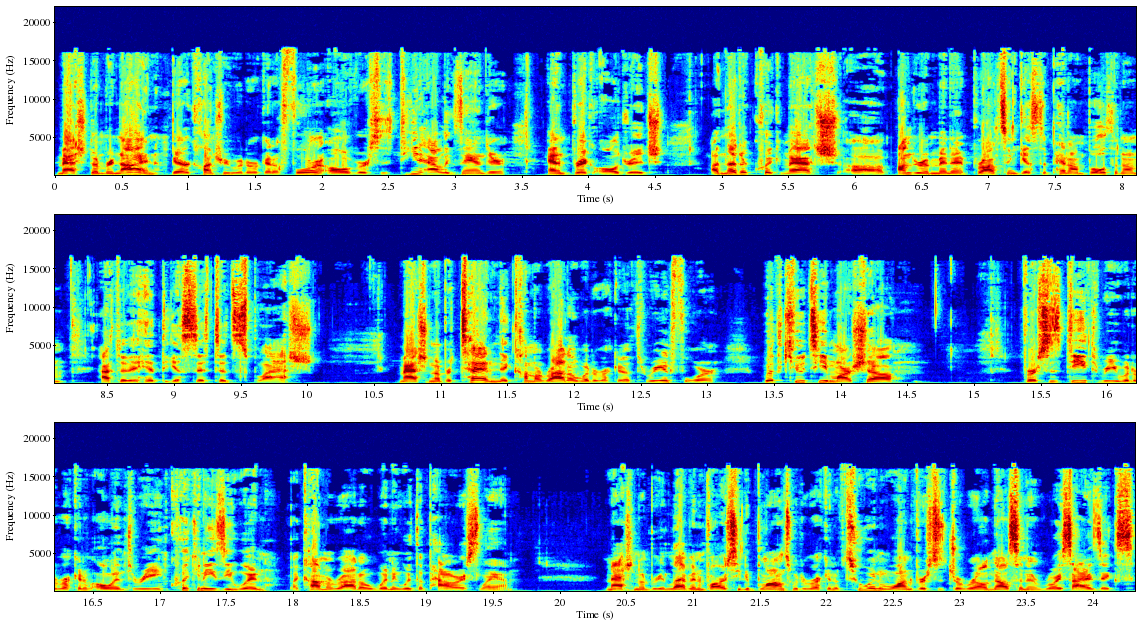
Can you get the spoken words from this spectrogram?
Match number nine, Bear Country with a record of 4 0 versus Dean Alexander and Brick Aldridge. Another quick match, uh, under a minute. Bronson gets the pin on both of them after they hit the assisted splash. Match number 10, Nick Comoroto with a record of 3 and 4 with QT Marshall versus D3 with a record of 0 and 3. Quick and easy win by Camarado, winning with the power slam. Match number 11, Varsity Blondes with a record of 2 and 1 versus Jorel Nelson and Royce Isaacs.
